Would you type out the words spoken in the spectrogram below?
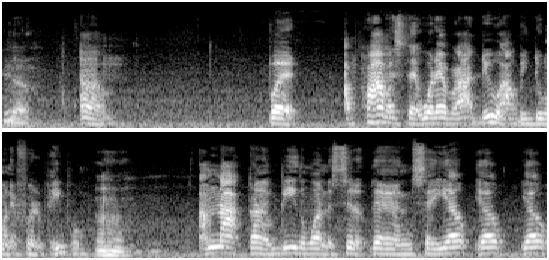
yeah. Um, but I promise that whatever I do, I'll be doing it for the people. hmm I'm not gonna be the one to sit up there and say, "Yep, yep, yep,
